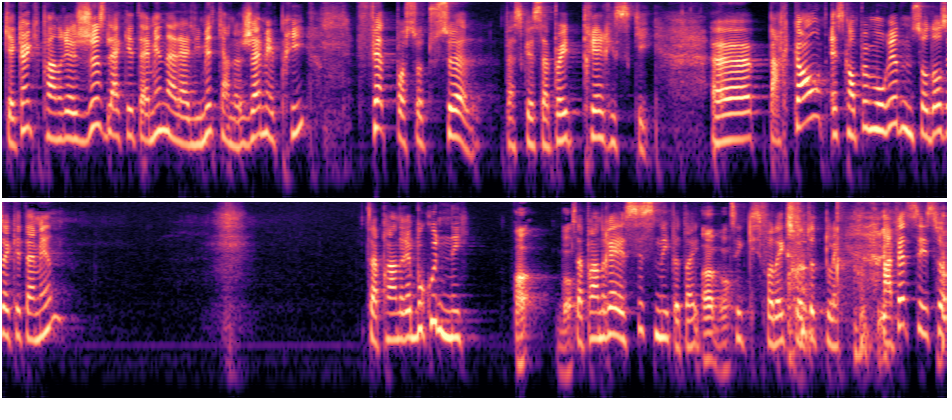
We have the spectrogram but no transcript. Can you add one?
quelqu'un qui prendrait juste de la kétamine à la limite, qui en a jamais pris, faites pas ça tout seul parce que ça peut être très risqué. Euh, par contre, est-ce qu'on peut mourir d'une surdose de kétamine? Ça prendrait beaucoup de nez. Ah, bon. Ça prendrait six nez, peut-être. Ah bon. Qu'il faudrait qu'il soit tout plein. En fait, c'est ça.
